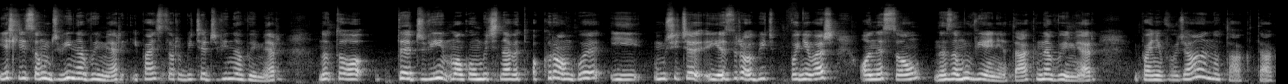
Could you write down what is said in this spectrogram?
jeśli są drzwi na wymiar i Państwo robicie drzwi na wymiar, no to te drzwi mogą być nawet okrągłe i musicie je zrobić, ponieważ one są na zamówienie, tak? Na wymiar. I pani powiedziała, no tak, tak.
